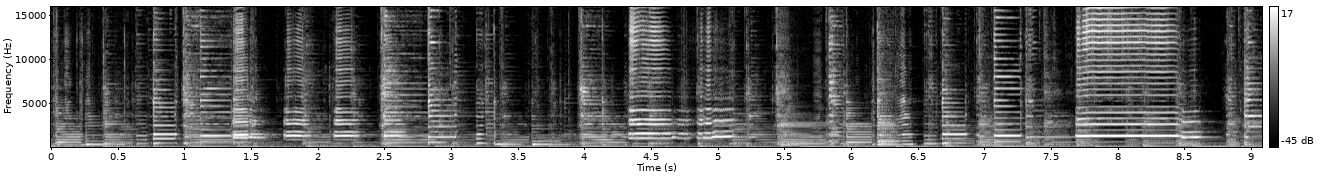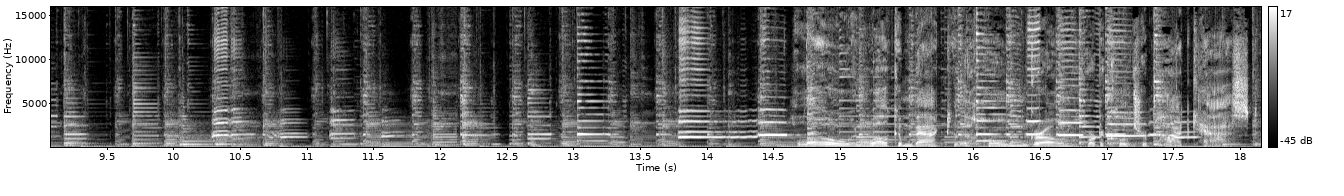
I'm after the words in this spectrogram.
Hello, and welcome back to the Homegrown Horticulture Podcast.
